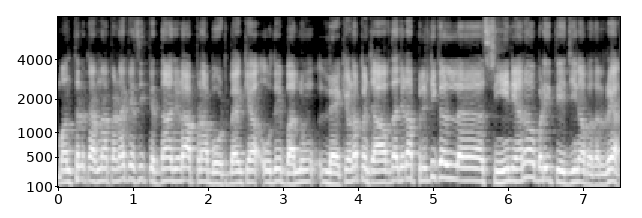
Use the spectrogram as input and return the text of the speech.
ਮੰਥਨ ਕਰਨਾ ਪੈਣਾ ਕਿ ਅਸੀਂ ਕਿੱਦਾਂ ਜਿਹੜਾ ਆਪਣਾ ਵੋਟ ਬੈਂਕ ਆ, ਉਹਦੇ ਵੱਲ ਨੂੰ ਲੈ ਕੇ ਆਉਣਾ। ਪੰਜਾਬ ਦਾ ਜਿਹੜਾ ਪੋਲੀਟੀਕਲ ਸੀਨ ਆ ਨਾ, ਉਹ ਬੜੀ ਤੇਜ਼ੀ ਨਾਲ ਬਦਲ ਰਿਹਾ।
